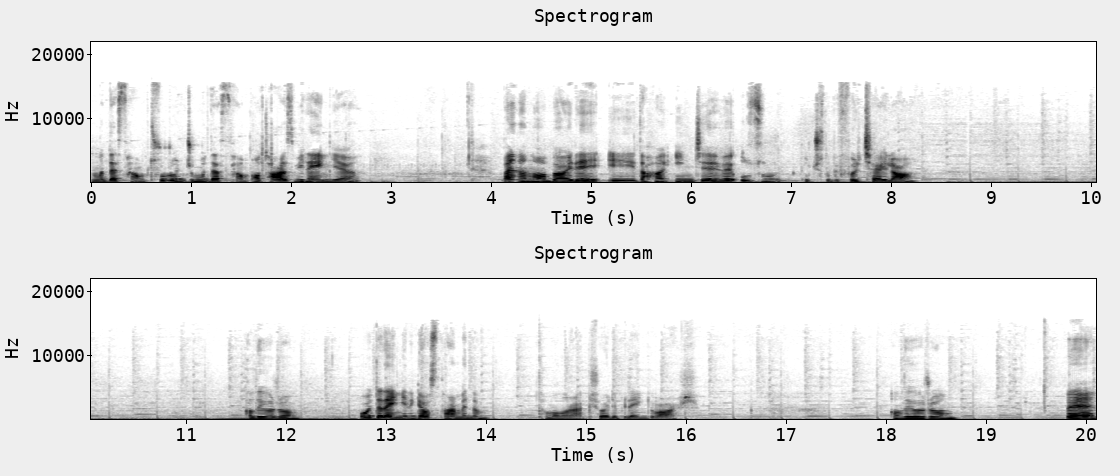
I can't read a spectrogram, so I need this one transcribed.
mı desem, turuncu mu desem o tarz bir rengi. Ben onu böyle e, daha ince ve uzun uçlu bir fırçayla alıyorum. Orada rengini göstermedim. Tam olarak şöyle bir rengi var. Alıyorum ve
